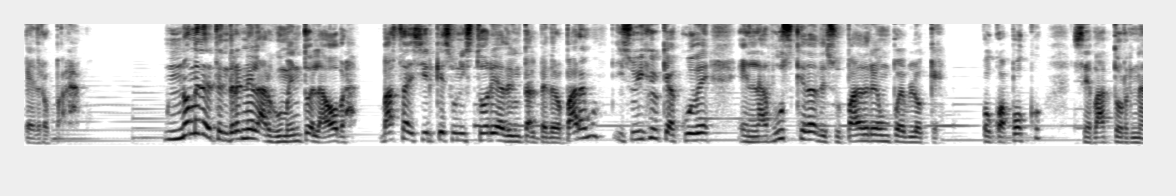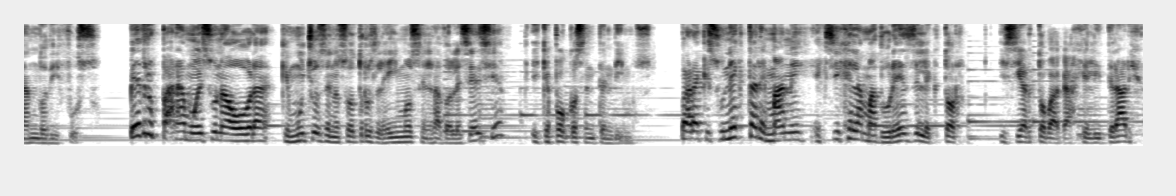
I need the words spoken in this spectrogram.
Pedro Páramo. No me detendré en el argumento de la obra. Basta decir que es una historia de un tal Pedro Páramo y su hijo que acude en la búsqueda de su padre a un pueblo que, poco a poco se va tornando difuso. Pedro Páramo es una obra que muchos de nosotros leímos en la adolescencia y que pocos entendimos. Para que su néctar emane exige la madurez del lector y cierto bagaje literario.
